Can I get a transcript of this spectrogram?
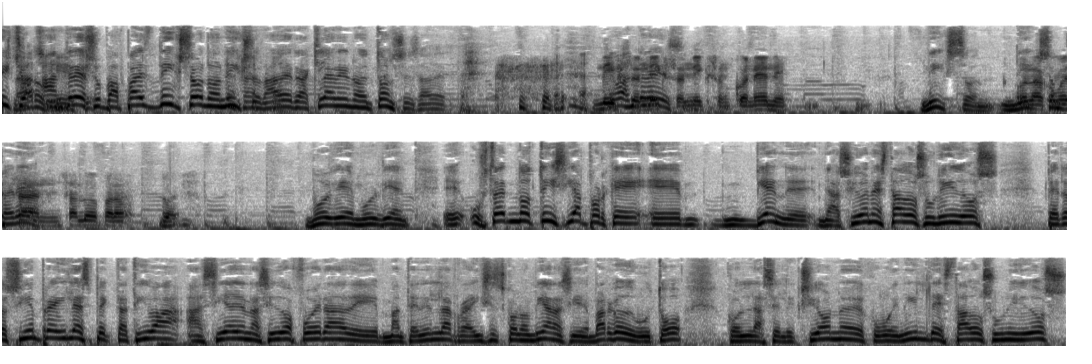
Dicho, Claro, Andrés, sí. ¿su papá es Dixon o Nixon? A ver, aclárenos entonces, a ver. Nixon, Andrés. Nixon, Nixon, con N. Nixon, Hola, Nixon ¿cómo Perea. están? Un saludo para todos. Muy bien, muy bien. Eh, usted noticia porque, eh, bien, eh, nació en Estados Unidos, pero siempre hay la expectativa, así haya nacido afuera, de mantener las raíces colombianas. Sin embargo, debutó con la selección eh, juvenil de Estados Unidos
